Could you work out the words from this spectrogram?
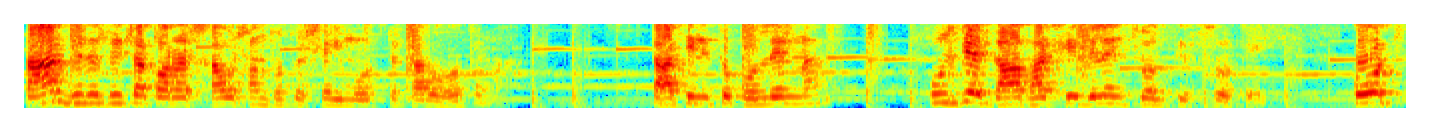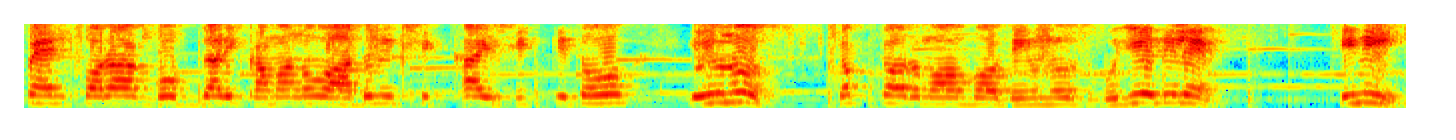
তার বিরোধিতা করার সাহস অন্তত সেই মুহূর্তে কারও হতো না। তা তিনি তো করলেন না। উল্টে গা ভাসিয়ে দিলেন চলতি স্রোতে। কোট, প্যান্ট পরা, গোপদারি কামানো, আধুনিক শিক্ষায় শিক্ষিত ইউনুস, ডক্টর মোহাম্মদ ইউনুস বুঝিয়ে দিলেন, তিনি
